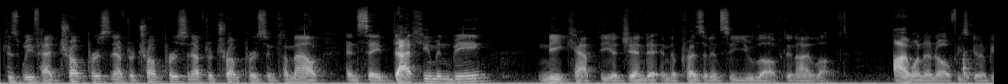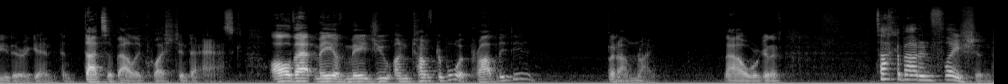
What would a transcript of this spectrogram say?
Because we've had Trump person after Trump person after Trump person come out and say that human being kneecapped the agenda in the presidency you loved and I loved. I want to know if he's going to be there again. And that's a valid question to ask. All that may have made you uncomfortable. It probably did. But I'm right. Now we're going to talk about inflation.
